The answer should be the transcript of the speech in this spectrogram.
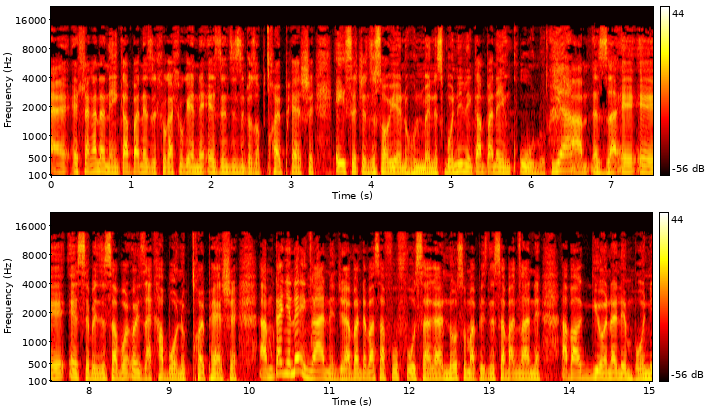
eh, ehlangana neinkampani ezehlukahlukene ezenza izinto zobuchwepheshe ezisetshenziswa uyena uhulumeni. Sibonile inkampani ezinkulu um e- e- esebenzisa ezakha bona ubuchwepheshe. Um kanye nezincane nje abantu abasafufusa nosomabhizinisi abancane abakuyona lemboni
